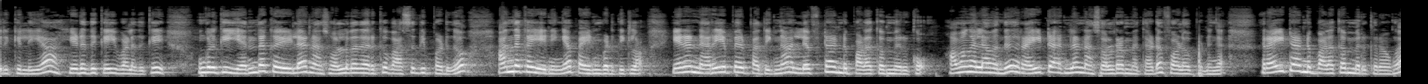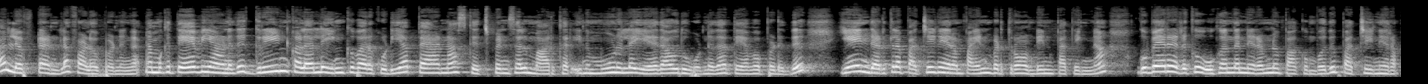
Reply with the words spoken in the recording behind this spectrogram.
இருக்கு இல்லையா? இடது கை வலது கை. உங்களுக்கு எந்த கையில் நான் சொல்வதற்கு வசதிப்படுதோ அந்த கையை நீங்கள் பயன்படுத்திக்கலாம். ஏன்னா நிறைய பேர் பார்த்தீங்கன்னா லெஃப்ட் ஹேண்டு பழக்கம் இருக்கும். அவங்கெல்லாம் வந்து ரைட் ஹேண்டில் நான் சொல்கிற மெத்தடை ஃபாலோ பண்ணுங்கள் ரைட் ஹேண்டு பழக்கம் இருக்கிறவங்க லெஃப்ட் ஹேண்டில் ஃபாலோ பண்ணுங்கள் நமக்கு தேவையானது க்ரீன் கலரில் இங்கு வரக்கூடிய பேனா ஸ்கெச் பென்சில் மார்க்கர் இந்த மூணில் ஏதாவது ஒன்று தான் தேவைப்படுது. ஏன் இந்த இடத்துல பச்சை நிறம் பயன்படுத்துகிறோம் அப்படின்னு பார்த்தீங்கன்னா குபேரருக்கு உகந்த நிறம்னு பார்க்கும்போது பச்சை நிறம்.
